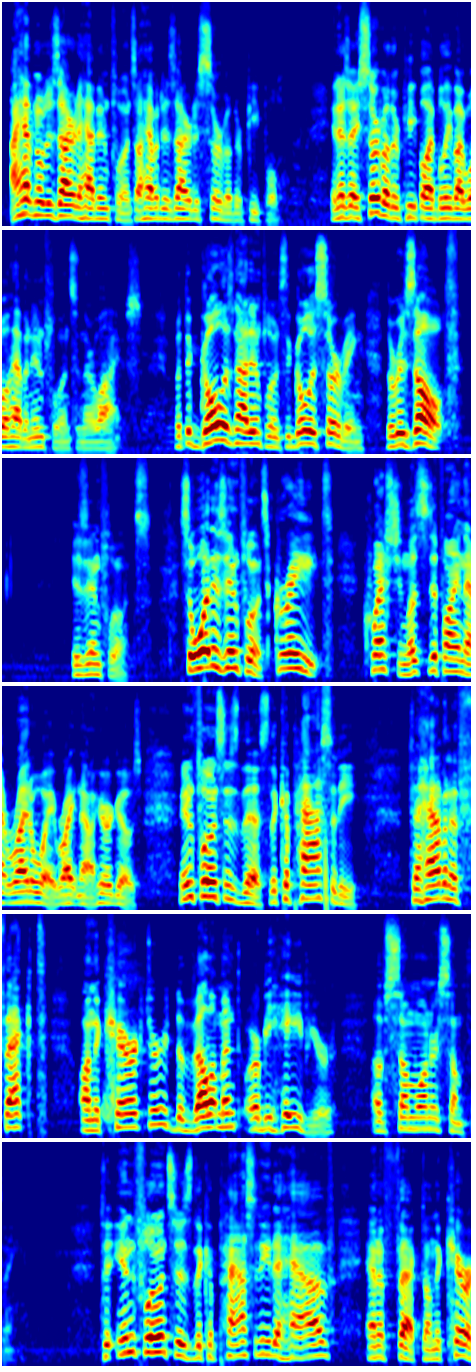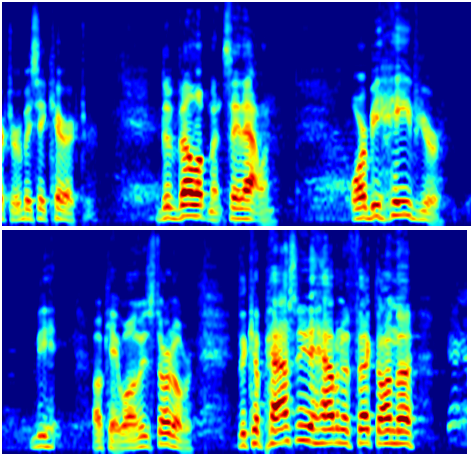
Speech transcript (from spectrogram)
I have no desire to have influence. I have a desire to serve other people. And as I serve other people, I believe I will have an influence in their lives. But the goal is not influence, the goal is serving. The result is influence. So, what is influence? Great question. Let's define that right away, right now. Here it goes. Influence is this the capacity to have an effect on the character, development, or behavior of someone or something. To influence is the capacity to have an effect on the character. Everybody say character. Development, say that one. Or behavior. Be- okay, well, let me start over. The capacity to have an effect on the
